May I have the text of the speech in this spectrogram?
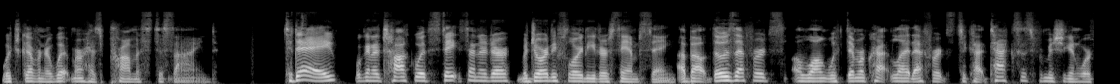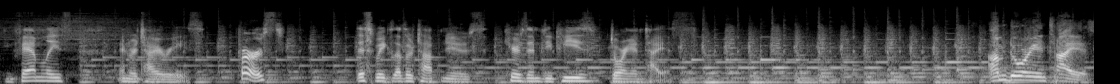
which Governor Whitmer has promised to sign. Today, we're going to talk with State Senator Majority Floor Leader Sam Singh about those efforts, along with Democrat led efforts to cut taxes for Michigan working families and retirees. First, this week's other top news. Here's MDP's Dorian Tyus. I'm Dorian Tyus.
